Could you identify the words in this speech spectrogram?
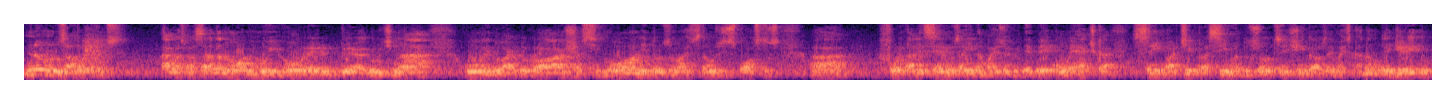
não nos apoiamos. Águas passadas não movem moinho. Vamos reaglutinar o Eduardo Rocha, Simone, todos nós estamos dispostos a fortalecermos ainda mais o MDB com ética, sem partir para cima dos outros, sem xingar os demais. Cada um tem direito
